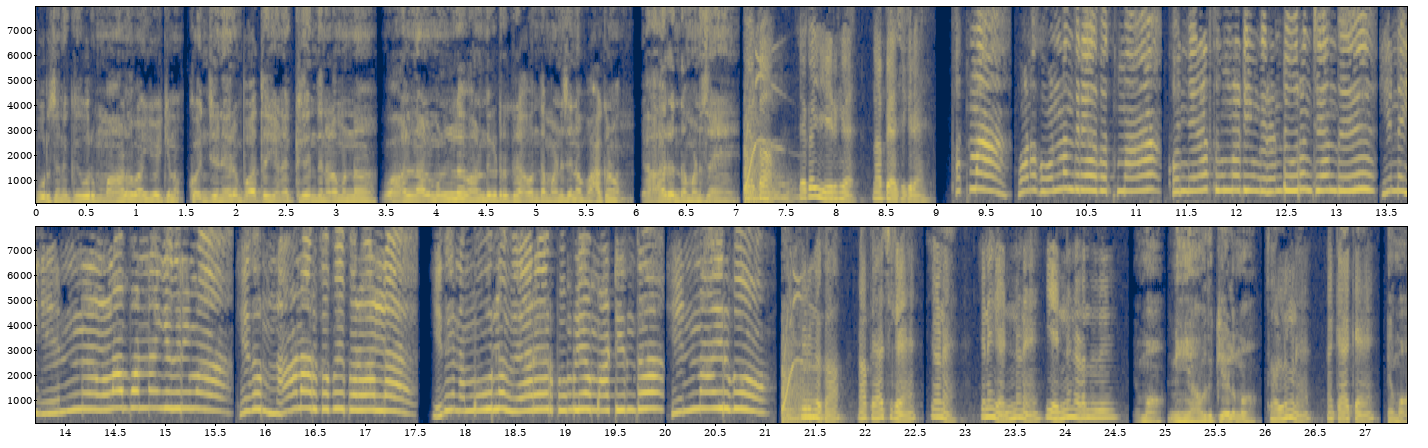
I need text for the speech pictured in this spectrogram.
புருஷனுக்கு ஒரு மாலை வாங்கி வைக்கணும். கொஞ்ச நேரம் பார்த்து எனக்கு இந்த நிலமன்னா வாழ்நாள் முள்ள வாழ்ந்துகிட்டு இருக்கிற அந்த மனுஷனை பார்க்கணும். யாரு அந்த மனுஷன்? இருங்க நான் பேசிக்கிறேன். இருங்கக்கா நான் பேசுறேன் ஏனே? என்னண்ணே என்ன நடந்தது? ஏமா நீயாவது கேளுமா. சொல்லுங்கண்ணே நான் கேட்கேன் ஏமா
